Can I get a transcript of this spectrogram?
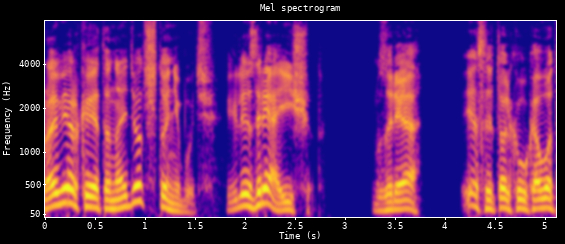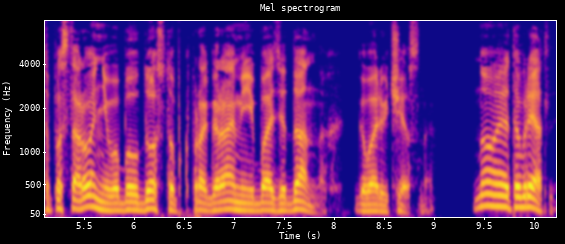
Проверка это найдет что-нибудь? Или зря ищут? Зря. Если только у кого-то постороннего был доступ к программе и базе данных, говорю честно. Но это вряд ли.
